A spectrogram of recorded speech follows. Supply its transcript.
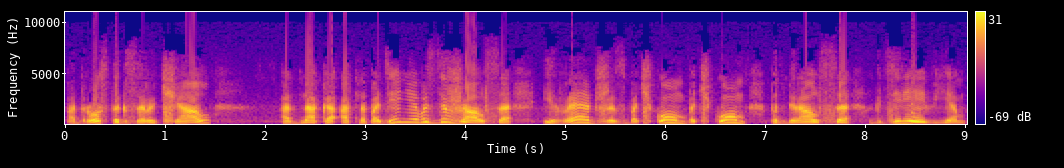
Подросток зарычал, однако от нападения воздержался, и Реджис бочком-бочком подбирался к деревьям,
